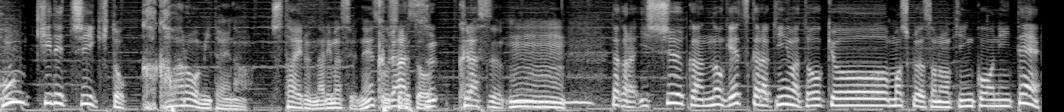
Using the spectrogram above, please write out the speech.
本気で地域と関わろうみたいなスタイルになりますよねそうすると。クラス。クラス。うんうん。だから1週間の月から金は東京もしくはその近郊にいて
